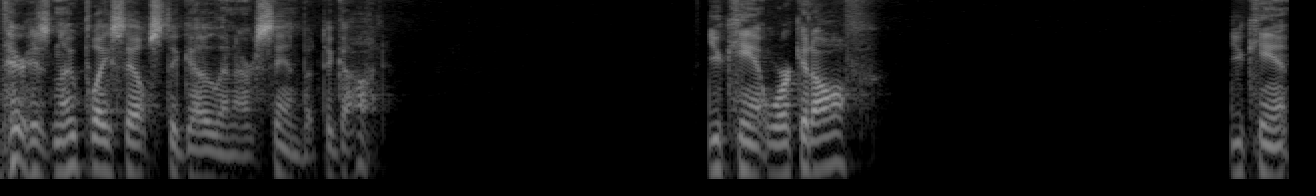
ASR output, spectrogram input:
There is no place else to go in our sin but to God. You can't work it off. You can't,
